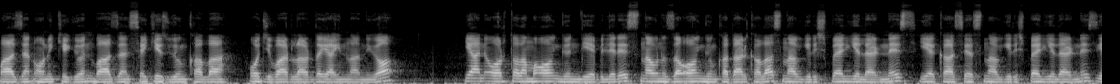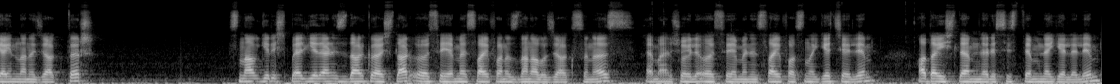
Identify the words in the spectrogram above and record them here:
bazen 12 gün, bazen 8 gün kala o civarlarda yayınlanıyor. Yani ortalama 10 gün diyebiliriz. Sınavınıza 10 gün kadar kala sınav giriş belgeleriniz, YKS sınav giriş belgeleriniz yayınlanacaktır. Sınav giriş belgelerinizi de arkadaşlar ÖSYM sayfanızdan alacaksınız. Hemen şöyle ÖSYM'nin sayfasına geçelim. Aday işlemleri sistemine gelelim.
